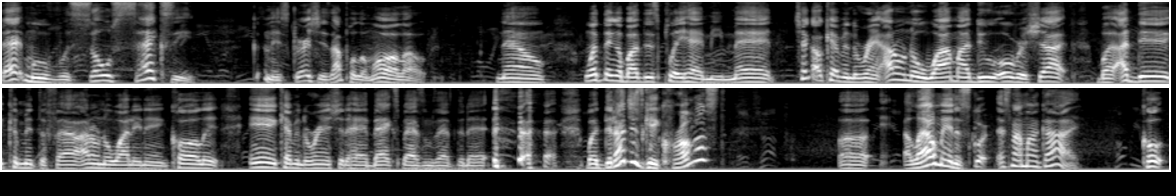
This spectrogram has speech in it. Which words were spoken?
that move was so sexy. Goodness gracious, I pull them all out. Now, one thing about this play had me mad. Check out Kevin Durant. I don't know why my dude overshot, but I did commit the foul. I don't know why they didn't call it. And Kevin Durant should have had back spasms after that. but did I just get crossed? Uh, allow man to score. That's not my guy. Cole,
